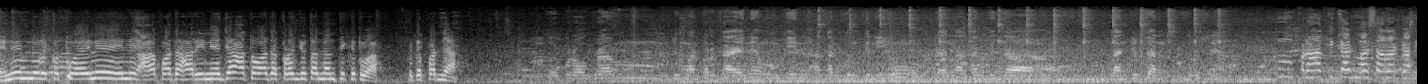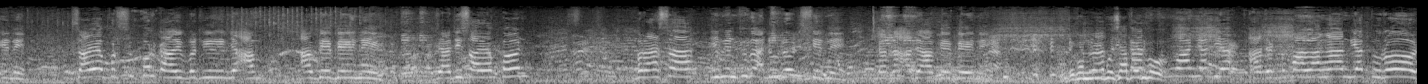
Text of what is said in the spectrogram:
Ini menurut ketua ini ini apa pada hari ini aja atau ada kelanjutan nanti ketua ke depannya? Untuk program Jumat Berkah ini mungkin akan continue dan akan kita lanjutkan seterusnya. Perhatikan masyarakat ini. Saya bersyukur kali berdirinya ABB ini. Jadi saya pun berasa ingin juga duduk di sini karena ada ABB ini. Dengan ibu siapa ibu? Semuanya dia ada kemalangan dia turun,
